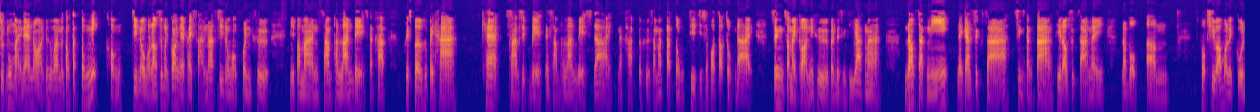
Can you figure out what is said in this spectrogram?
จุดมุ่งหมายแน่นอน ก็คือว่ามันต้องตัดตรงนี้ของจีโนมของเราซึ่งมันกว้างใหญ่ไพศาลมากจีโนมของคนคือมีประมาณ 3,000 ล้านเบสนะครับ CRISPR คือไปหา แค่ 30 เบสใน3,000 ล้านเบสได้นะครับ ก็คือสามารถตัดตรงที่ที่เฉพาะเจาะจงได้ ซึ่งสมัยก่อนนี่คือเป็นเป็นสิ่งที่ยากมาก นอกจากนี้ในการศึกษาสิ่งต่างๆ ที่เราศึกษาในระบบพวกชีวโมเลกุล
